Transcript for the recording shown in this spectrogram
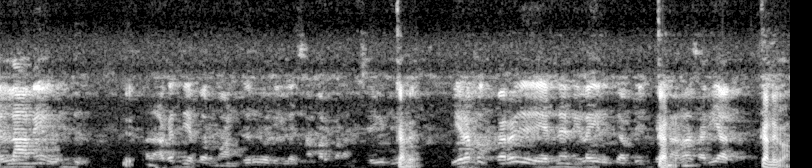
எல்லாமே உண்டு. அது அகத்திய பெருமான் திருவடியில சமர்ப்பணம் செய்து இறப்புக்கு பிறகு என்ன நிலை இருக்கு அப்படின்னு கேட்டாதான் சரியா இருக்கும். கண்டிப்பா.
